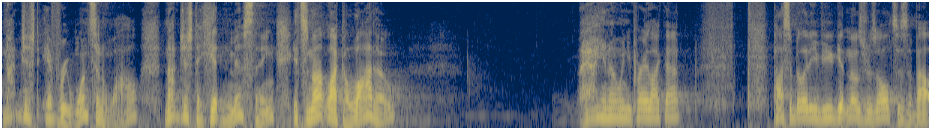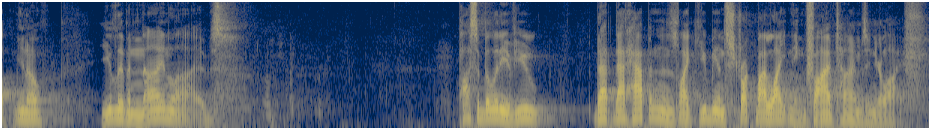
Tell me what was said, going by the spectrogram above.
Not just every once in a while, not just a hit and miss thing. It's not like a lotto. Well, you know, when you pray like that, possibility of you getting those results is about, you know, you living nine lives. Possibility of you that that happening is like you being struck by lightning five times in your life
